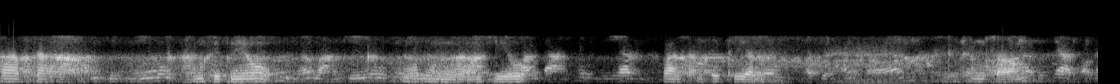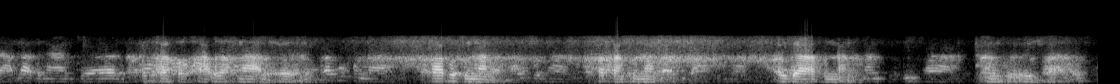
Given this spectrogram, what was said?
ข้าพเจ้าทั้งสิบนิ้วทั้งสิบนิ้วขึ้นเหนือวางคิ้วแล้วลงหางคิ้ววางกลางเทียนเทียนวางสามทุกเทียนประจุ ทั้งสองทั้งสองข้าพเจ้าขอกราบราชนานเชิญข้าขอขาวรัตนาเชิญพระพุทธนาพระผู้สุนันพระสังฆนาพระตังสุนันพระยาสุนันท์นำสุวิชานั่นคือวิชาโส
